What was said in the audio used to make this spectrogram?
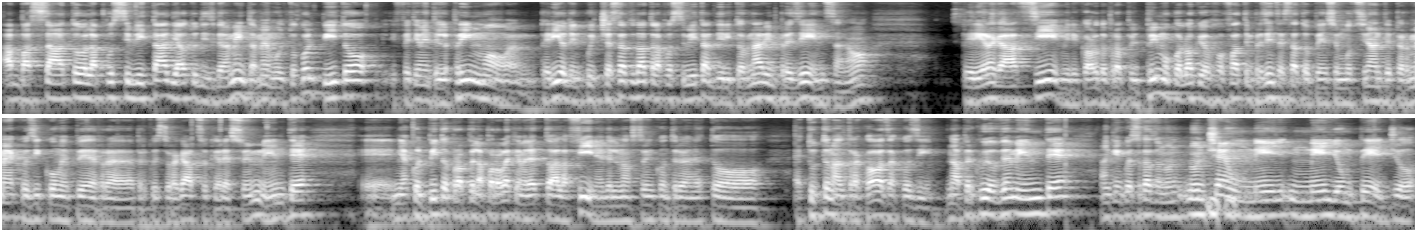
abbassato la possibilità di autodisvelamento. A me è molto colpito effettivamente il primo ehm, periodo in cui ci è stata data la possibilità di ritornare in presenza, no? Per i ragazzi, mi ricordo proprio il primo colloquio che ho fatto in presenza è stato penso emozionante per me così come per, per questo ragazzo che adesso ho in mente. Eh, mi ha colpito proprio la parola che mi ha detto alla fine del nostro incontro, mi ha detto è tutta un'altra cosa così. No, per cui ovviamente anche in questo caso non, non c'è un, me- un meglio un peggio,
